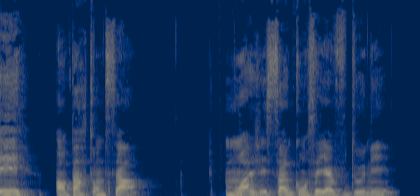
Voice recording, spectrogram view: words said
Et en partant de ça, moi, j'ai cinq conseils à vous donner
